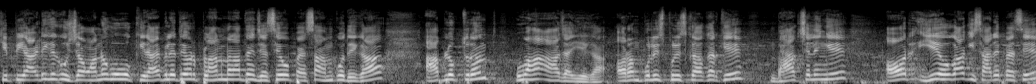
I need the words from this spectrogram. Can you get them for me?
कि पीआरडी के कुछ जवानों को वो किराए पे लेते हैं और प्लान बनाते हैं, जैसे वो पैसा हमको देगा, आप लोग तुरंत वहाँ आ जाइएगा। और हम पुलिस पुलिस कह करके भाग चलेंगे और ये होगा कि सारे पैसे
